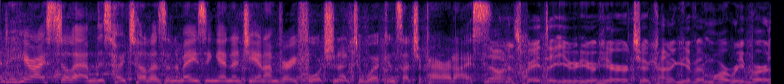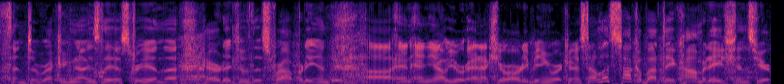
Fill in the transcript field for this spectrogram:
And here I still am. This hotel has an amazing energy, and I'm very fortunate to work in such a paradise. No, and it's great that you, are here to kind of give it more rebirth and to recognize the history and the heritage of this property. And uh, and and you know, you're and actually you're already being recognized. Now let's talk about the accommodations here.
